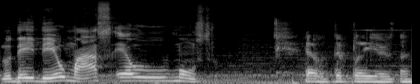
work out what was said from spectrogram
no D&D, o Mas é o monstro. É o The Players, né?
